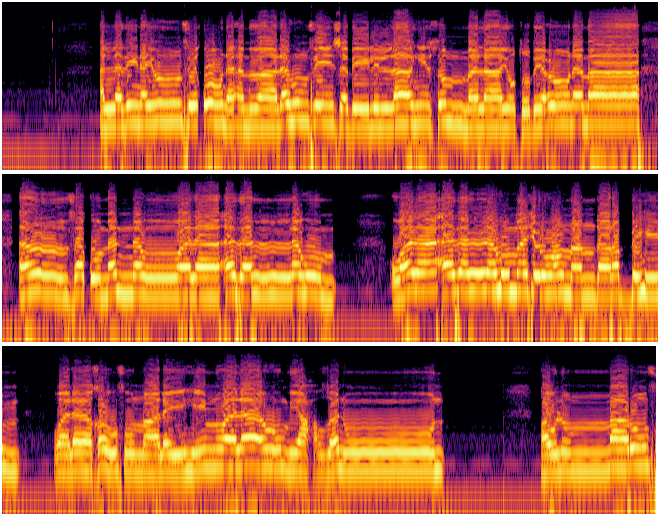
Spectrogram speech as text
الذين ينفقون أموالهم في سبيل الله ثم لا يطبعون ما أنفقوا منا ولا أذى لهم ولا أذى لهم أجرهم عند ربهم ولا خوف عليهم ولا هم يحزنون قول معروف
